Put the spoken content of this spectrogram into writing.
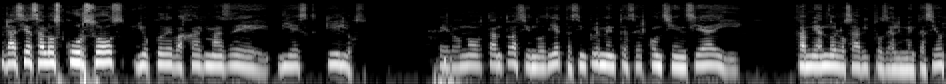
gracias a los cursos yo pude bajar más de 10 kilos pero no tanto haciendo dieta, simplemente hacer conciencia y cambiando los hábitos de alimentación.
